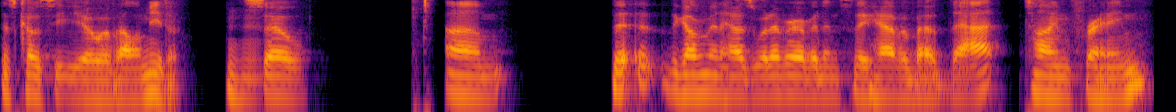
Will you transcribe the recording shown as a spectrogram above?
as co-CEO of Alameda. Mhm. So um, the, the government has whatever evidence they have about that time frame.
